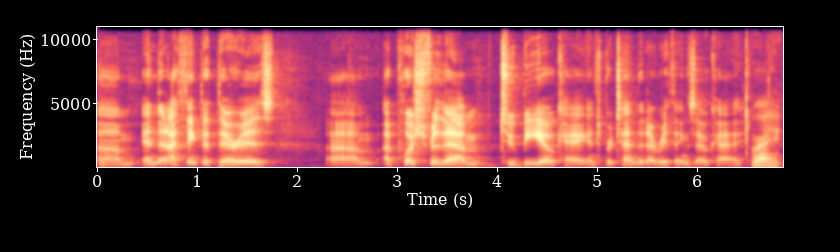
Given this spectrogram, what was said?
um, and then I think that there is um, a push for them to be okay and to pretend that everything's okay. Right,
